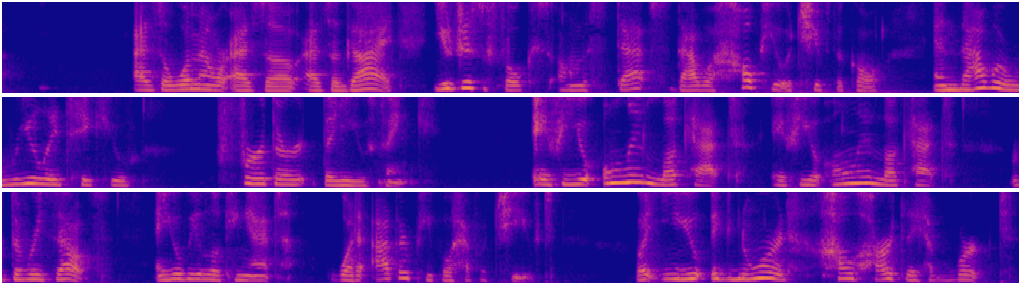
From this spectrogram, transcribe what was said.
as a woman or as a as a guy. You just focus on the steps that will help you achieve the goal, and that will really take you further than you think. If you only look at if you only look at the results and you'll be looking at what other people have achieved, but you ignored how hard they have worked.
